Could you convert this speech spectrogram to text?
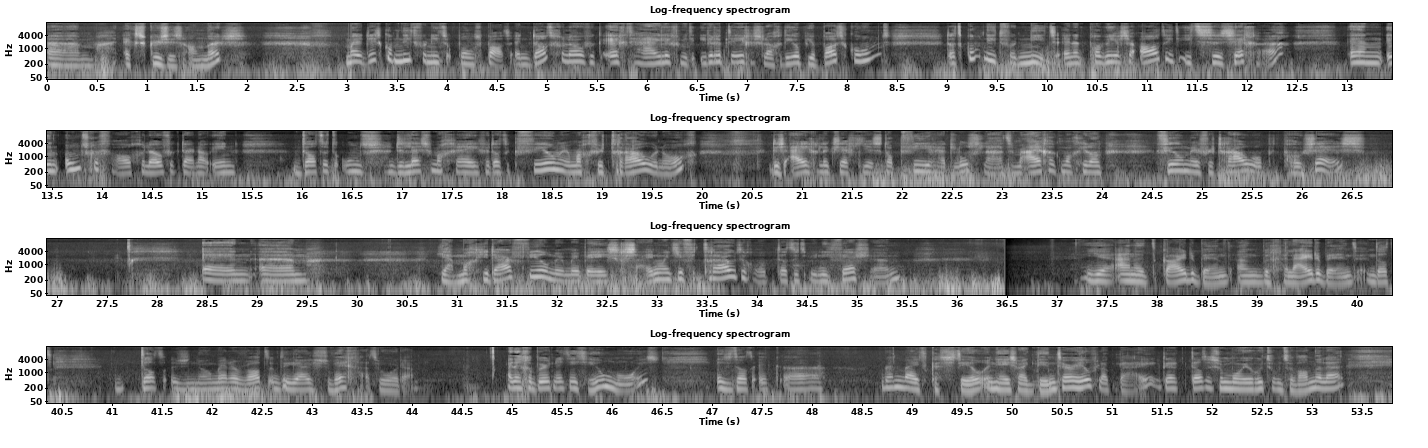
um, excuses anders. Maar dit komt niet voor niets op ons pad. En dat geloof ik echt heilig met iedere tegenslag die op je pad komt. Dat komt niet voor niets. En het probeert je altijd iets te zeggen. En in ons geval geloof ik daar nou in dat het ons de les mag geven. Dat ik veel meer mag vertrouwen nog. Dus eigenlijk zeg je stap 4 het loslaten. Maar eigenlijk mag je dan veel meer vertrouwen op het proces. En um, ja, mag je daar veel meer mee bezig zijn. Want je vertrouwt erop dat het universum je aan het guiden bent, aan het begeleiden bent. En dat dat is no matter what de juiste weg gaat worden. En er gebeurt net iets heel moois. Is dat ik uh, ben bij het kasteel in Heeswijk-Dinter, heel vlakbij. Ik denk dat is een mooie route om te wandelen.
